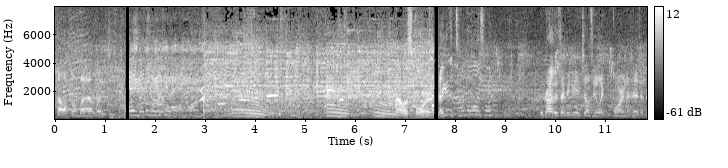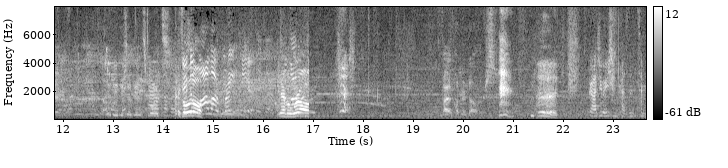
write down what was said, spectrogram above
stomped on by that light. And getting into it. Mm, that was four. Did I get a two in the last one? Regardless, I mean, me and Chelsea are like far and ahead of everyone. Hey, dude, you're so good at sports. There's a little. Wawa right here. Yeah, but we're all. Five hundred dollars. Graduation present to me.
